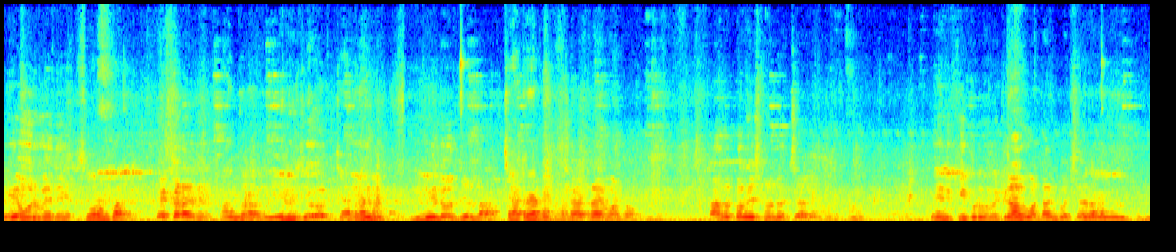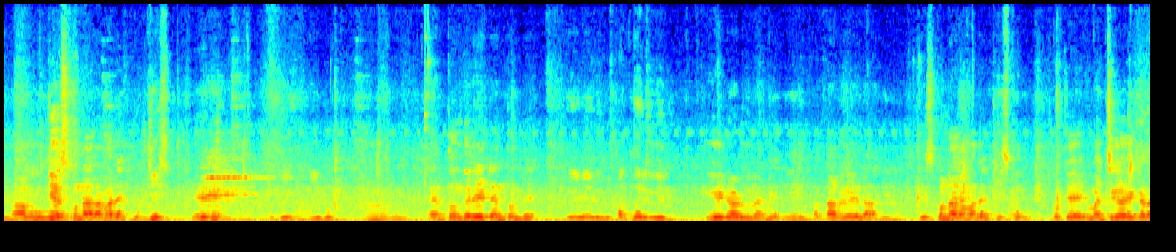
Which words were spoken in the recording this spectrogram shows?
ఏ ఊరు మీది? సూరంపాల ఎక్కడ అది ఆంధ్ర ఏలూరు జిల్లా. చాట్రామ ఏలూరు జిల్లా? చాట్రామ చాట్రాయమంటాం ఆంధ్రప్రదేశ్ నుండి వచ్చారు. దేనికి ఇప్పుడు విగ్రహాలు కొనడానికి వచ్చారా? బుక్ చేసుకున్నారా మరి? బుక్ చేసి ఏది. ఎంత ఉంది రేట్ ఎంత ఉంది పద్నాలుగు వేలు. ఏడు అడుగులు అండి పద్నాలుగు వేల? తీసుకున్నారా మరి? తీసుకొని ఓకే మంచిగా ఇక్కడ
